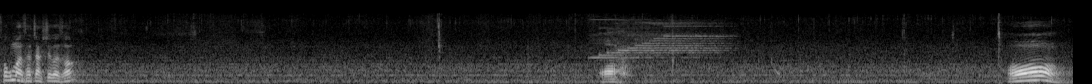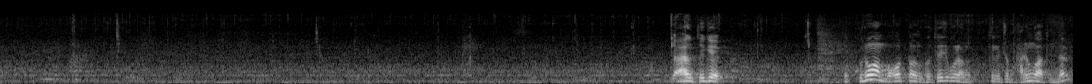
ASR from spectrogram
소금만 살짝 찍어서. 오. 오. 야, 되게 그동안 먹었던 그 돼지고기랑 되게 좀 다른 것 같은데?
